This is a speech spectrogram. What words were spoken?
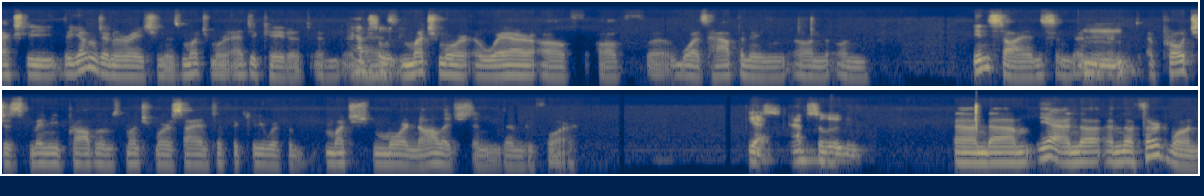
actually the young generation is much more educated and, and is much more aware of of uh, what's happening on on in science and, and, Mm. and approaches many problems much more scientifically with much more knowledge than, than before. yes, absolutely. And um, yeah, and the and the third one.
